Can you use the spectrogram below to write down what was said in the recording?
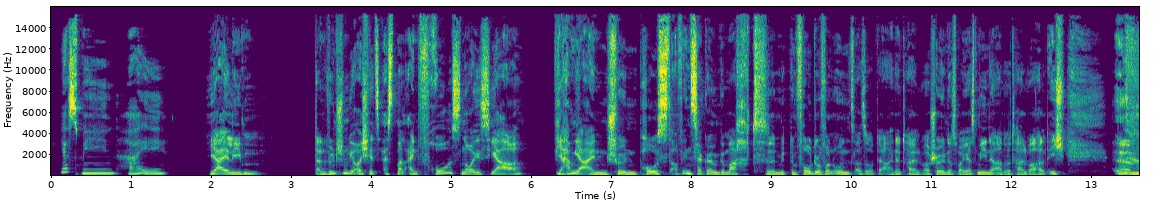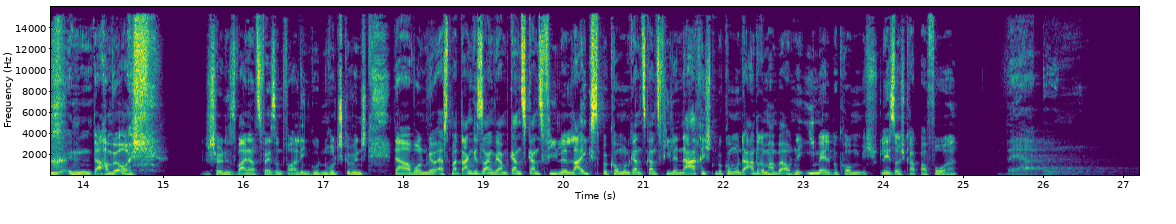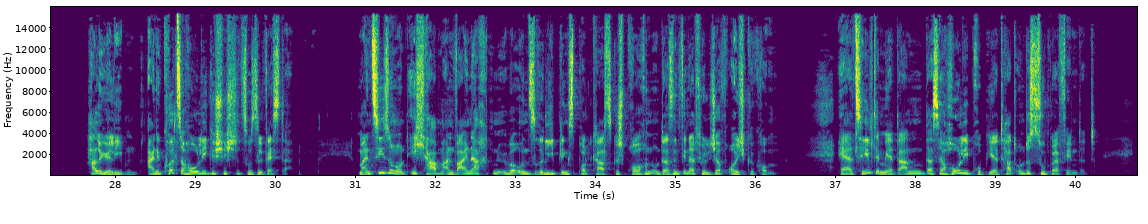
Jasmin, hi. Ja, ihr Lieben, dann wünschen wir euch jetzt erstmal ein frohes neues Jahr. Wir haben ja einen schönen Post auf Instagram gemacht mit einem Foto von uns. Also der eine Teil war schön, das war Jasmin, der andere Teil war halt ich. Ähm, da haben wir euch schönes Weihnachtsfest und vor allen Dingen guten Rutsch gewünscht. Da wollen wir erstmal Danke sagen. Wir haben ganz, ganz viele Likes bekommen und ganz, ganz viele Nachrichten bekommen. Unter anderem haben wir auch eine E-Mail bekommen. Ich lese euch gerade mal vor. Werbung. Hallo ihr Lieben, eine kurze Holy-Geschichte zu Silvester. Mein Season und ich haben an Weihnachten über unsere Lieblingspodcasts gesprochen und da sind wir natürlich auf euch gekommen. Er erzählte mir dann, dass er Holy probiert hat und es super findet.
